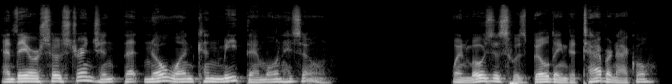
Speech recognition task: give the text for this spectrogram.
and they are so stringent that no one can meet them on his own. When Moses was building the tabernacle,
